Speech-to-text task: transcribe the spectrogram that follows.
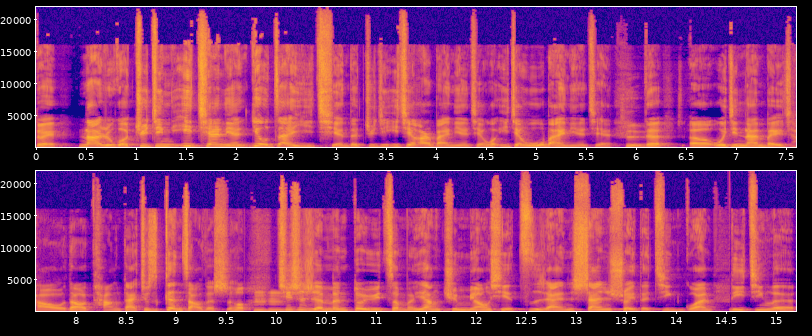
对，那如果距今一千年，又在以前的距今一千二百年前或一千五百年前的呃魏晋南北朝到唐代，就是更早的时候，嗯，其实人们对于怎么样去描写自然山水的景观，历经了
